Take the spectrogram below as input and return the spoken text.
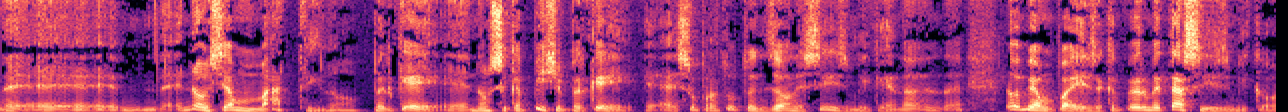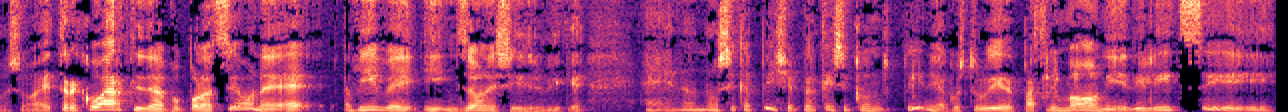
Eh, noi siamo matti, no? Perché eh, non si capisce perché, eh, soprattutto in zone sismiche. Noi abbiamo un paese che per metà sismico, insomma, è tre quarti della popolazione è, vive in zone sismiche. Eh, non, non, si capisce perché si continui a costruire patrimoni edilizi.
